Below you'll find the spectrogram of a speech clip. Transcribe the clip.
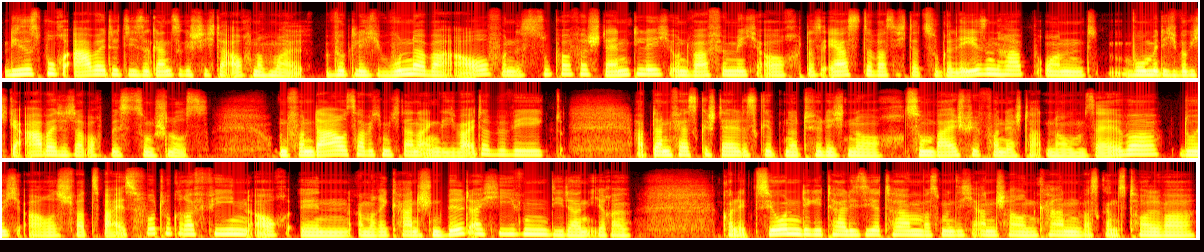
Dieses Buch arbeitet diese ganze Geschichte auch nochmal wirklich wunderbar auf und ist super verständlich und war für mich auch das erste, was ich dazu gelesen habe und womit ich wirklich gearbeitet habe, auch bis zum Schluss. Und von da aus habe ich mich dann eigentlich weiter bewegt, habe dann festgestellt, es gibt natürlich noch zum Beispiel von der Stadt Nome selber durchaus Schwarz-Weiß-Fotografien, auch in amerikanischen Bildarchiven, die dann ihre Kollektionen digitalisiert haben, was man sich anschauen kann, was ganz toll war.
